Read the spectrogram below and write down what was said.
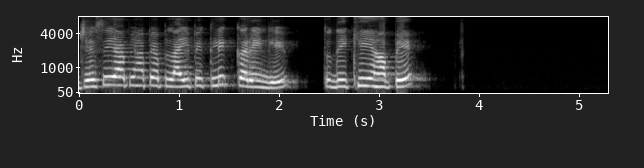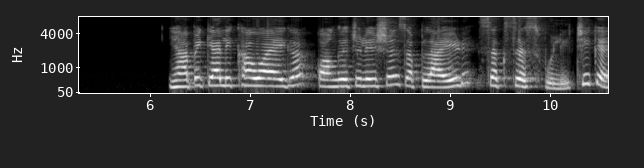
जैसे ही आप यहाँ पे अप्लाई पे क्लिक करेंगे तो देखिए यहाँ पे यहाँ पे क्या लिखा हुआ आएगा? कॉन्ग्रेचुलेशन अप्लाइड सक्सेसफुली ठीक है?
